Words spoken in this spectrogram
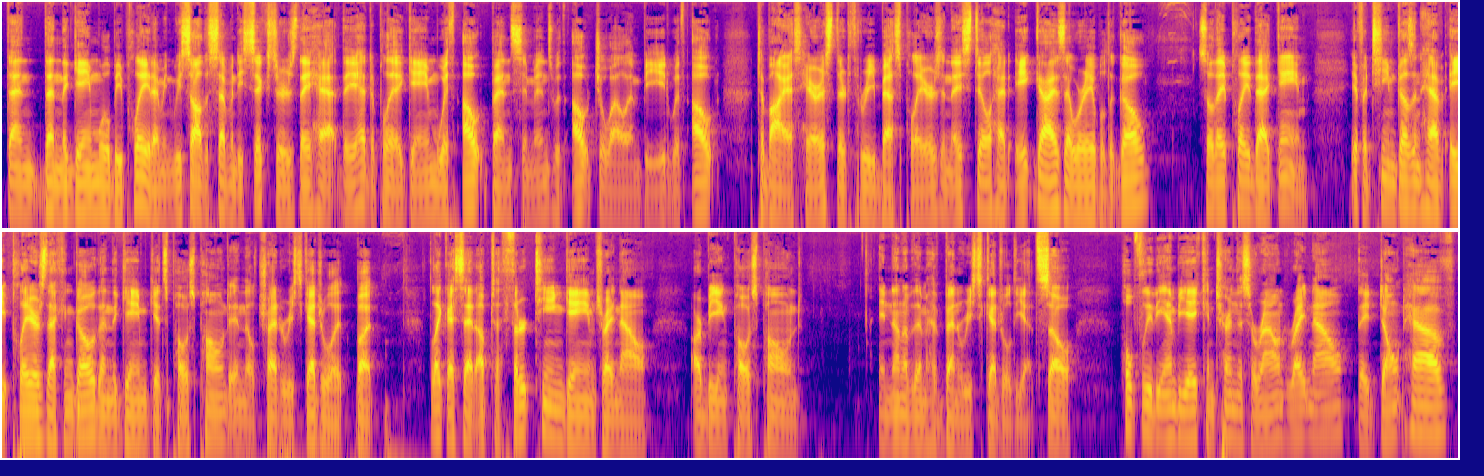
then then the game will be played. I mean, we saw the 76ers, they had they had to play a game without Ben Simmons, without Joel Embiid, without Tobias Harris, their three best players, and they still had eight guys that were able to go. So they played that game if a team doesn't have eight players that can go, then the game gets postponed and they'll try to reschedule it. But like I said, up to 13 games right now are being postponed, and none of them have been rescheduled yet. So hopefully the NBA can turn this around. Right now, they don't have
